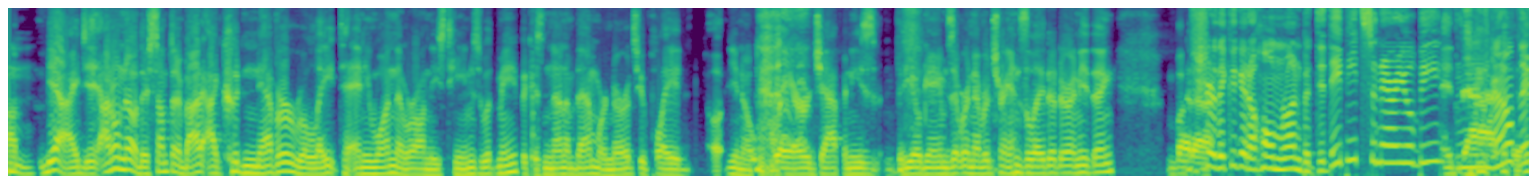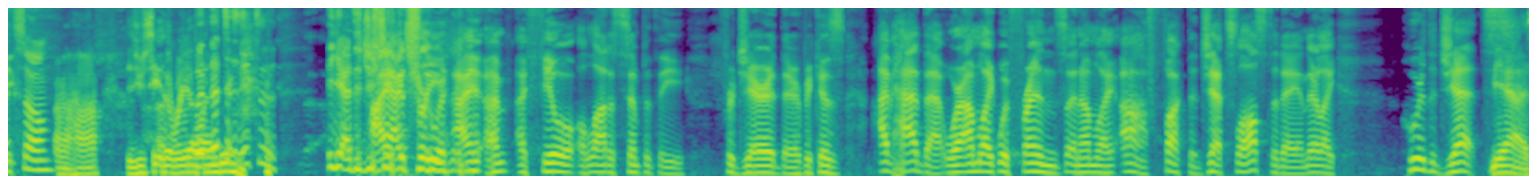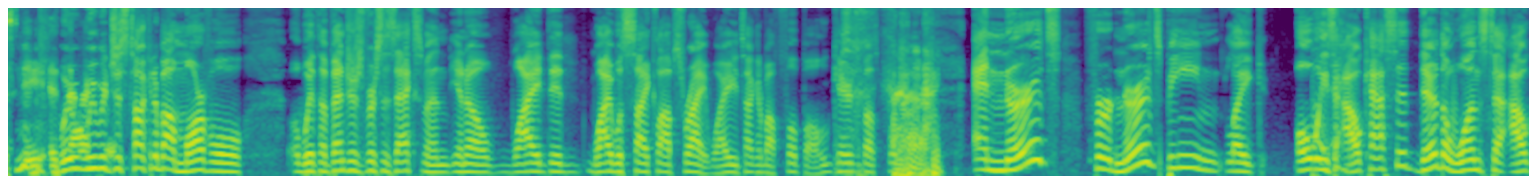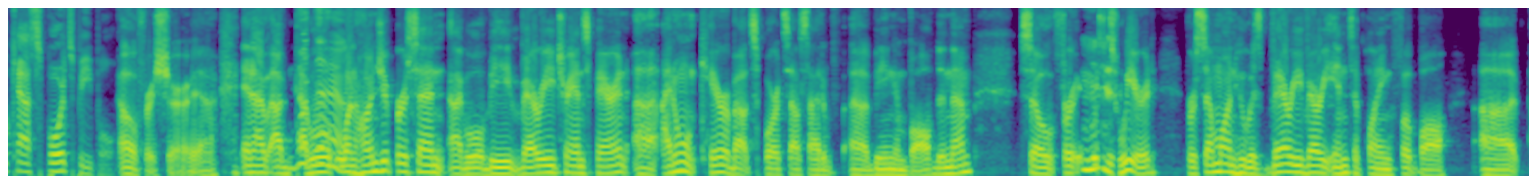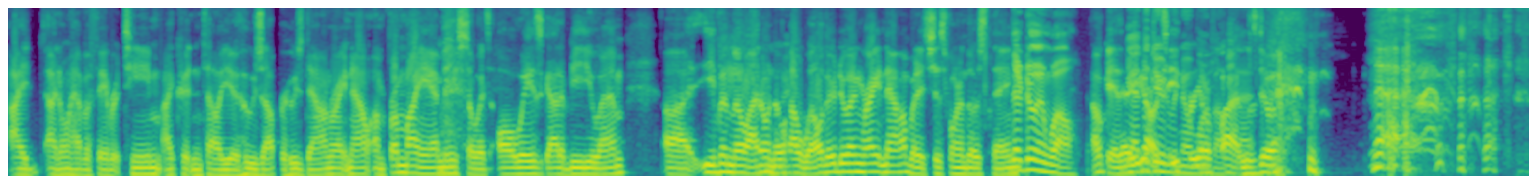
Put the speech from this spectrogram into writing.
Hmm. Yeah, I, I don't know. There's something about it. I could never relate to anyone that were on these teams with me because none of them were nerds who played, uh, you know, rare Japanese video games that were never translated or anything. But uh sure, they could get a home run, but did they beat Scenario B? Mm, I don't think so. Uh huh. Did you see the real But that's ending? a, it's a yeah. Did you see I the actually, true? I, I'm, I feel a lot of sympathy for Jared there because I've had that where I'm like with friends and I'm like, ah, fuck, the Jets lost today, and they're like, who are the Jets? yeah, see, it's- we we were just talking about Marvel with Avengers versus X Men. You know, why did why was Cyclops right? Why are you talking about football? Who cares about football? and nerds for nerds being like always outcasted, they're the ones to outcast sports people. Oh, for sure, yeah. And I, I, I will one hundred percent. I will be very transparent. Uh, I don't care about sports outside of uh, being involved in them. So for which is weird for someone who was very, very into playing football. Uh, I I don't have a favorite team. I couldn't tell you who's up or who's down right now. I'm from Miami, so it's always got to be UM. Uh, even though I don't know how well they're doing right now, but it's just one of those things. They're doing well. okay, there Yeah, you the go. dude we know more about 305. Let's do it.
